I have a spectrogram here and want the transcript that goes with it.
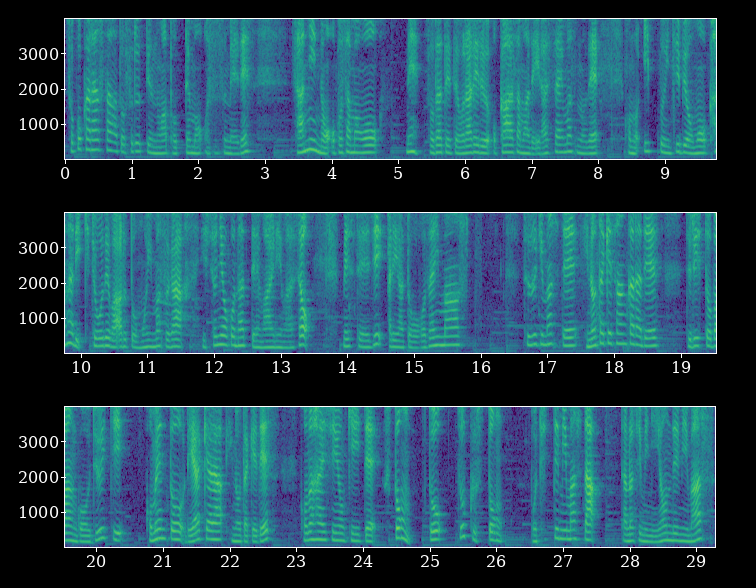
そこからスタートするっていうのはとってもおすすめです。3人のお子様をね、育てておられるお母様でいらっしゃいますのでこの1分1秒もかなり貴重ではあると思いますが一緒に行ってまいりましょう。メッセージありがとうございます。続きまして日野武さんからです。ジュリスト番号11コメントレアキャラ日野武です。この配信を聞いてストンと続ストンポチってみました。楽しみに読んでみます。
